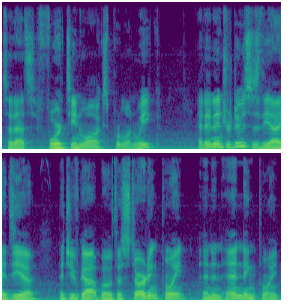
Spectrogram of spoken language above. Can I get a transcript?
So that's 14 walks per one week. And it introduces the idea that you've got both a starting point and an ending point.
